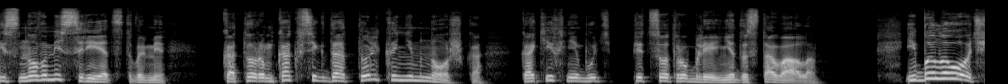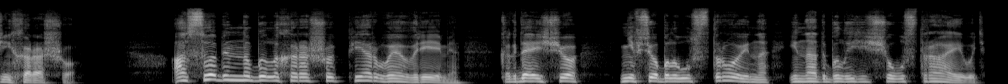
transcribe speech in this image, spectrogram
и с новыми средствами, которым, как всегда, только немножко, каких-нибудь 500 рублей не доставало. И было очень хорошо. Особенно было хорошо первое время, когда еще не все было устроено, и надо было еще устраивать,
